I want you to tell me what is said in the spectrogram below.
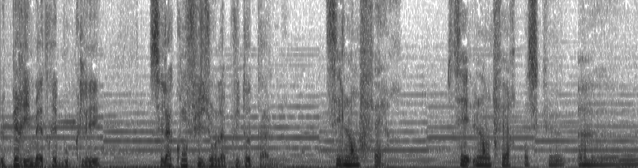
Le périmètre est bouclé, c'est la confusion la plus totale. C'est l'enfer c'est l'enfer parce que euh,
